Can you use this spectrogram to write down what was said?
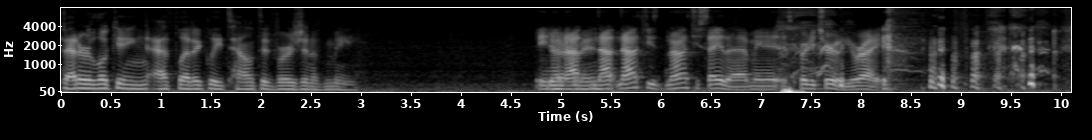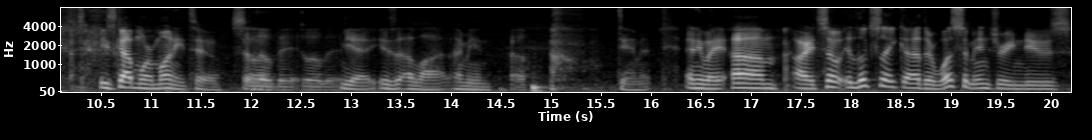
better looking, athletically talented version of me. you you know, know what I now, mean? now, now that you now that you say that, I mean, it's pretty true. You're right. He's got more money too. So a little bit, a little bit. Yeah, is a lot. I mean, Oh. damn it. Anyway, um, all right. So it looks like uh, there was some injury news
